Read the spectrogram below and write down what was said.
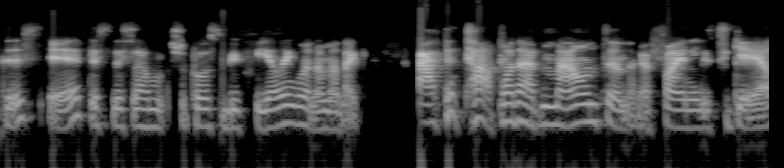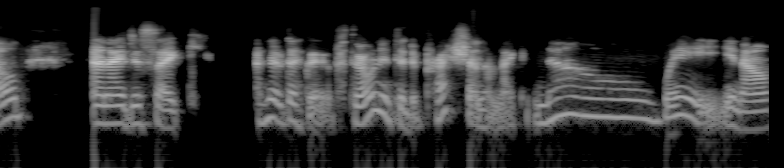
this it? Is this i'm supposed to be feeling when i'm like at the top of that mountain that i finally scaled? And i just like and they're thrown into depression. I'm like, no way, you know.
